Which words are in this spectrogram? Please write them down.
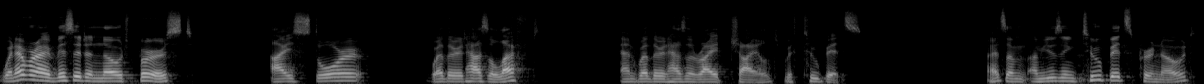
whenever I visit a node first, I store whether it has a left and whether it has a right child with two bits. Right, so I'm, I'm using two bits per node.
